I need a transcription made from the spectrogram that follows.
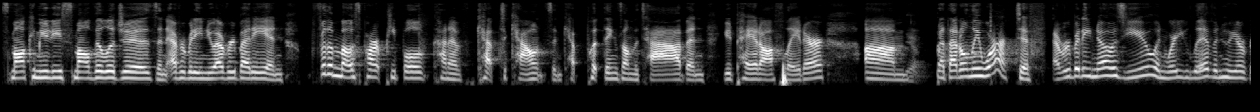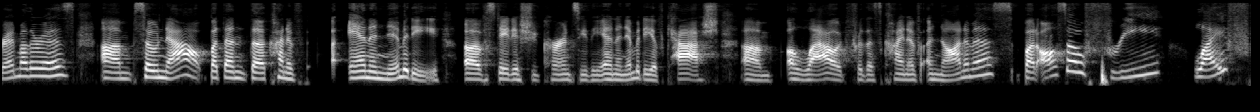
small communities, small villages, and everybody knew everybody. And for the most part, people kind of kept accounts and kept put things on the tab, and you'd pay it off later. Um, yeah. But that only worked if everybody knows you and where you live and who your grandmother is. Um, so now, but then the kind of anonymity of state issued currency, the anonymity of cash, um, allowed for this kind of anonymous, but also free life.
